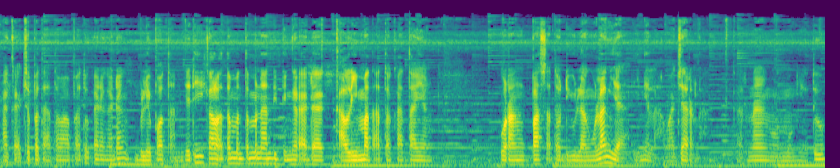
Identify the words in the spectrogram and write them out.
agak cepat atau apa tuh kadang-kadang belepotan. Jadi kalau teman-teman nanti dengar ada kalimat atau kata yang kurang pas atau diulang-ulang ya inilah wajar lah. Karena ngomongnya itu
